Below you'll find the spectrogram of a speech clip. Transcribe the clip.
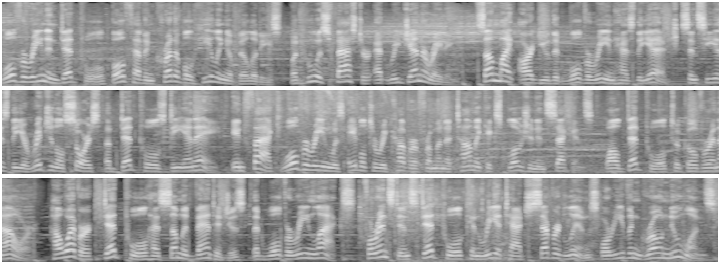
Wolverine and Deadpool both have incredible healing abilities, but who is faster at regenerating? Some might argue that Wolverine has the edge since he is the original source of Deadpool's DNA. In fact, Wolverine was able to recover from an atomic explosion in seconds, while Deadpool took over an hour. However, Deadpool has some advantages that Wolverine lacks. For instance, Deadpool can reattach severed limbs or even grow new ones.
